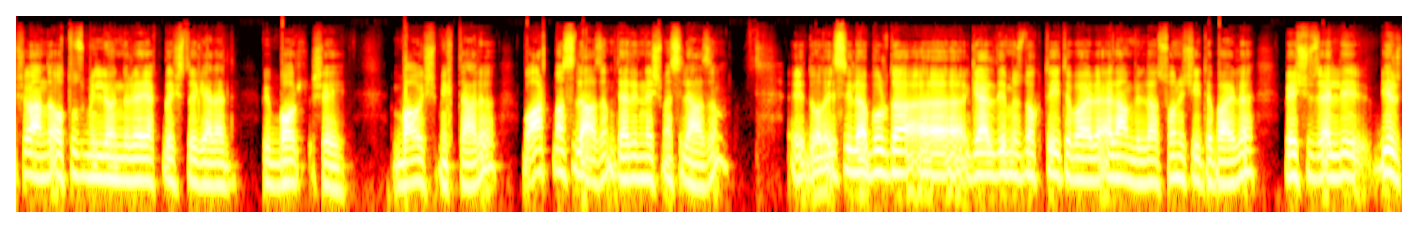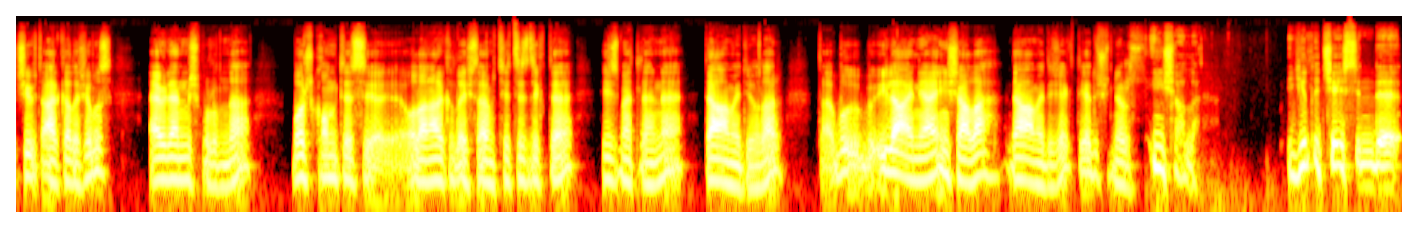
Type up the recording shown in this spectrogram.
Şu anda 30 milyon liraya yaklaştığı gelen bir bor şey bağış miktarı. Bu artması lazım, derinleşmesi lazım. E, dolayısıyla burada e, geldiğimiz nokta itibariyle elhamdülillah sonuç itibariyle 551 çift arkadaşımız evlenmiş bulunda. Borç komitesi olan arkadaşlarımız titizlikte hizmetlerine devam ediyorlar. Bu, ilahi inşallah devam edecek diye düşünüyoruz. İnşallah. Yıl içerisinde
